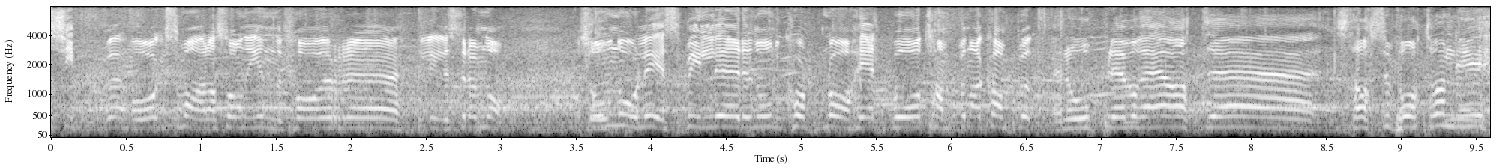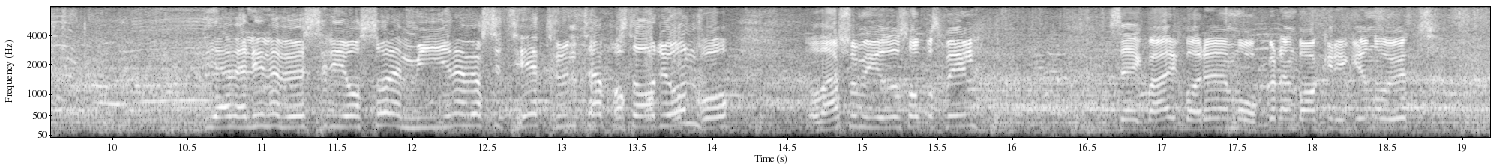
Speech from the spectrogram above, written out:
Kippe og Smarason inn for eh, Lillestrøm nå. Tom Nordli spiller noen kort nå, helt på tampen av kampen. Men nå opplever jeg at eh, Start-supporterne de, de er veldig nervøse, de også. Det er mye nervøsitet rundt her på stadion. Og, og det er så mye det står på spill. Segberg bare måker den bak ryggen og ut.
